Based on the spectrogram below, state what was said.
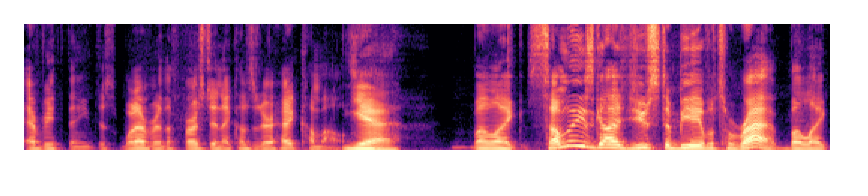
everything, just whatever the first thing that comes to their head, come out. yeah. but like some of these guys used to be able to rap, but like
